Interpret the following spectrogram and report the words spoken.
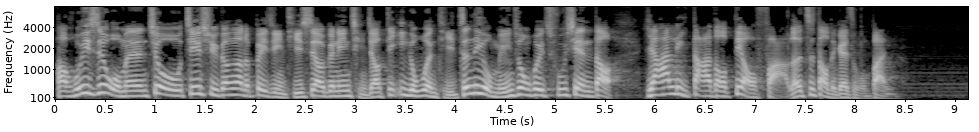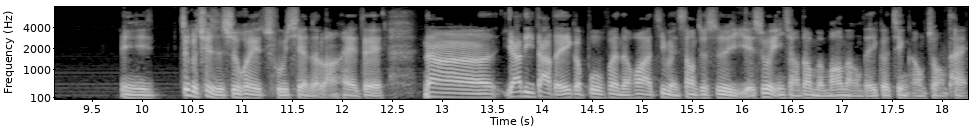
好，胡医师，我们就接续刚刚的背景提示，要跟您请教第一个问题：真的有民众会出现到压力大到掉发了，这到底该怎么办？诶，这个确实是会出现的啦，嘿，对。那压力大的一个部分的话，基本上就是也是会影响到我们毛囊的一个健康状态，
